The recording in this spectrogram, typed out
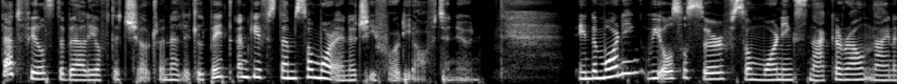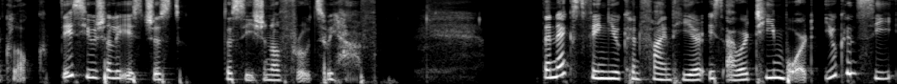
that fills the belly of the children a little bit and gives them some more energy for the afternoon. In the morning, we also serve some morning snack around 9 o'clock. This usually is just the seasonal fruits we have. The next thing you can find here is our team board. You can see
